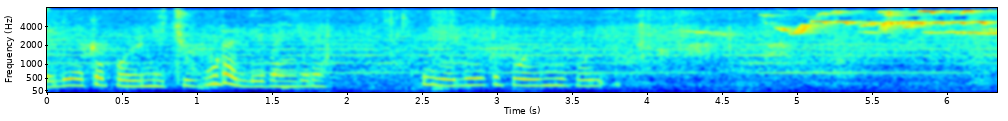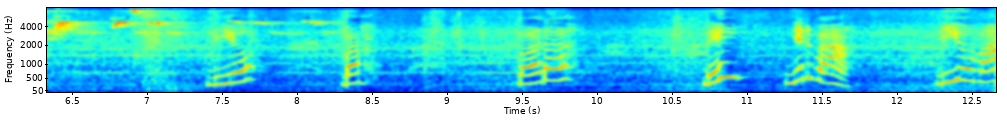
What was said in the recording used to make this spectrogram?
ഇലയൊക്കെ പൊഴിഞ്ഞ്. ചൂടല്ലേ ഭയങ്കര. ഇലയൊക്കെ പൊഴിഞ്ഞ് പോയി. ലിയോ വാ. വാടാ. ഡേയ് ഇങ്ങോട്ട് വാ. ലിയോ വാ.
